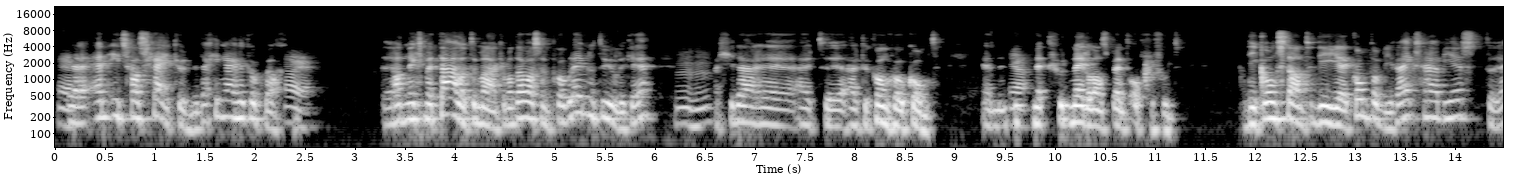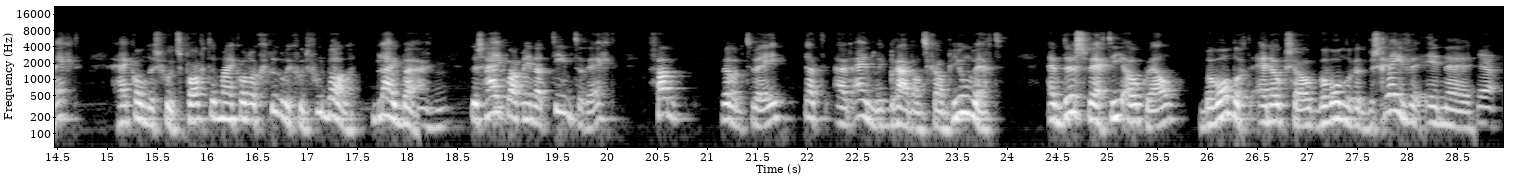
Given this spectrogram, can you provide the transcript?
Ja. Uh, en iets van scheikunde, dat ging eigenlijk ook wel. Oh, ja. Had niks met talen te maken, want dat was een probleem natuurlijk. Hè? Mhm. Als je daar uh, uit, uh, uit de Congo komt en ja. met goed Nederlands bent opgevoed die constant, die uh, komt op die Rijks-HBS terecht. Hij kon dus goed sporten, maar hij kon ook gruwelijk goed voetballen, blijkbaar. Mhm. Dus hij kwam in dat team terecht van Willem II, dat uiteindelijk Brabants kampioen werd. En dus werd hij ook wel bewonderd en ook zo bewonderend beschreven. In, ja.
